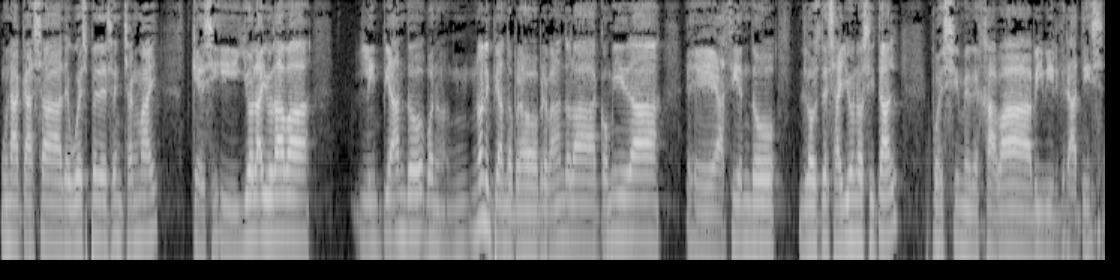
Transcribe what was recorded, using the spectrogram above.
una casa de huéspedes en Chiang Mai que si yo la ayudaba limpiando, bueno, no limpiando, pero preparando la comida, eh, haciendo los desayunos y tal, pues si me dejaba vivir gratis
